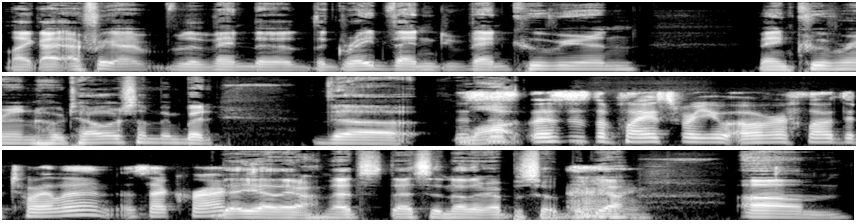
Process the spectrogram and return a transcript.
Like I, I forget the Van, the the Great Van, Vancouverian Vancouverian Hotel or something, but the This lo- is this is the place where you overflowed the toilet. Is that correct? yeah, yeah, yeah, that's that's another episode. But yeah, um,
